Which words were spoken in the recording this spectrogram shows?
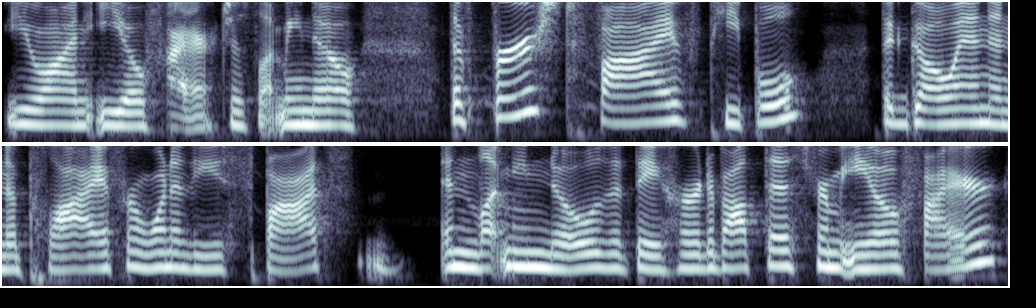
you on EO Fire. Just let me know. The first five people that go in and apply for one of these spots and let me know that they heard about this from EO Fire,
